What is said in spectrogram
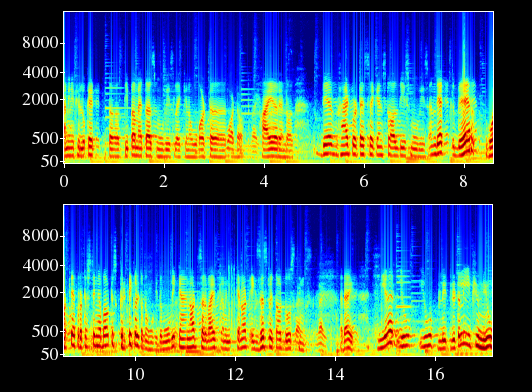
i mean if you look at uh, deepa mehta's movies like you know water Water, right. fire and all they have had protests against all these movies. And they're they're what they're protesting about is critical to the movie. The movie cannot survive i mean cannot exist without those Right, things. right. right. Here you you literally if you knew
